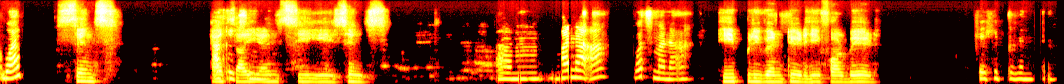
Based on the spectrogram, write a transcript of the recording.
What? Since. Okay, S-I-N-C-E since. Um, mana'a. What's mana'a? He prevented, he forbade. Okay, he prevented.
